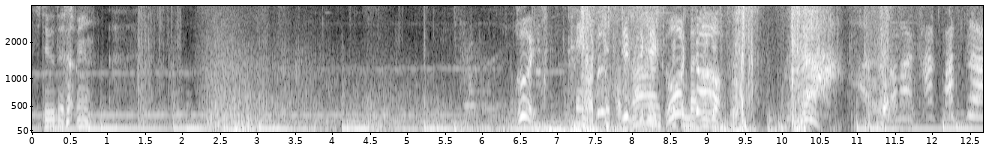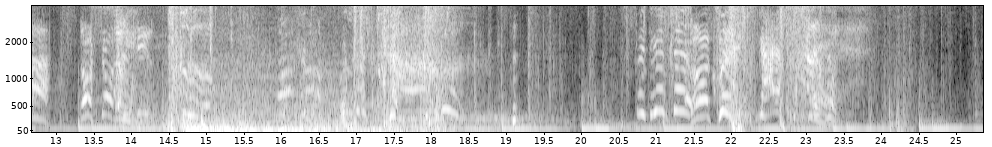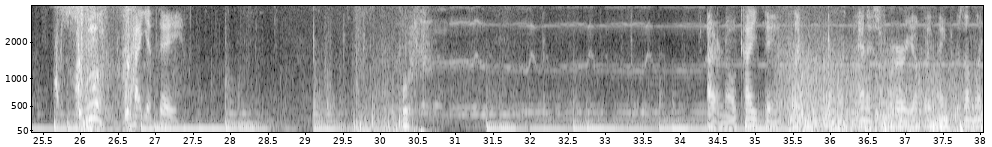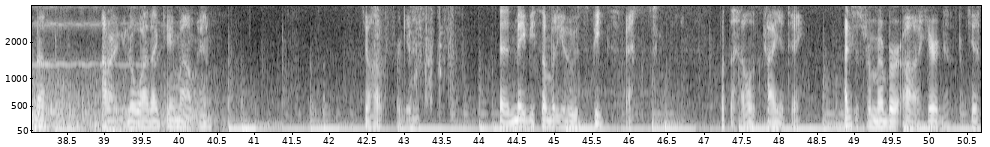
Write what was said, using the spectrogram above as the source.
Let's do this, man. It's the wrong button again. Hayate. Oof. I. Kaite is like Spanish for hurry up, I think, or something like that. I don't even know why that came out, man. You'll have to forgive me. And maybe somebody who speaks Spanish. What the hell is Kayate? I just remember uh, hearing it as a kid.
